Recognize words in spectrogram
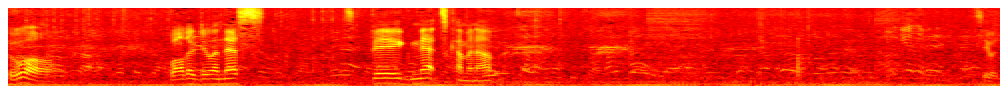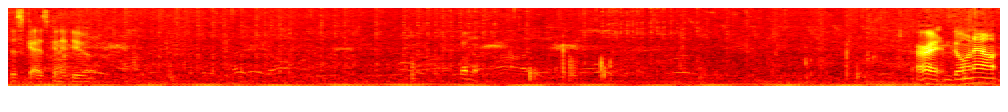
Cool. While they're doing this, this big net's coming up. see what this guy's gonna do. All right, I'm going out.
